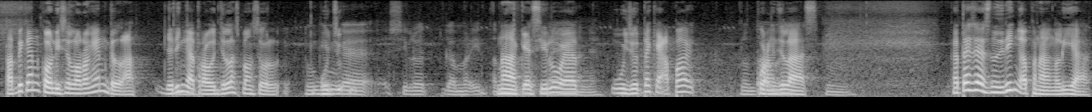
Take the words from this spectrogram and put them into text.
Tapi kan kondisi lorongnya kan gelap, jadi nggak terlalu jelas bang Sul. Mungkin Wujud- kayak siluet gambar hitam. nah kayak siluet, bayangannya. wujudnya kayak apa Belum kurang tahu. jelas. Hmm. Katanya saya sendiri nggak pernah ngeliat,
